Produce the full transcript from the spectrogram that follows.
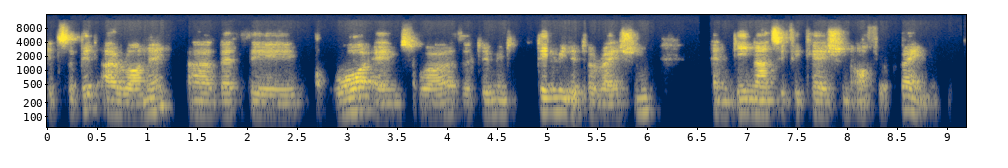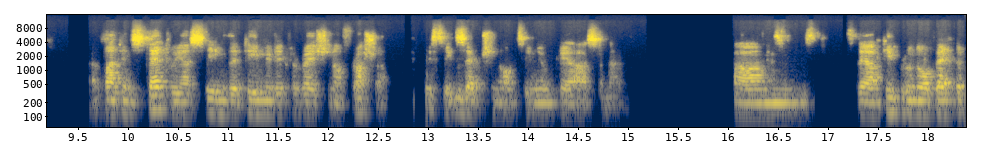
it's a bit ironic uh, that the war aims were the demilitarization and denazification of Ukraine. Uh, but instead, we are seeing the demilitarization of Russia, with the exception of the nuclear arsenal. Um, there are people who know better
